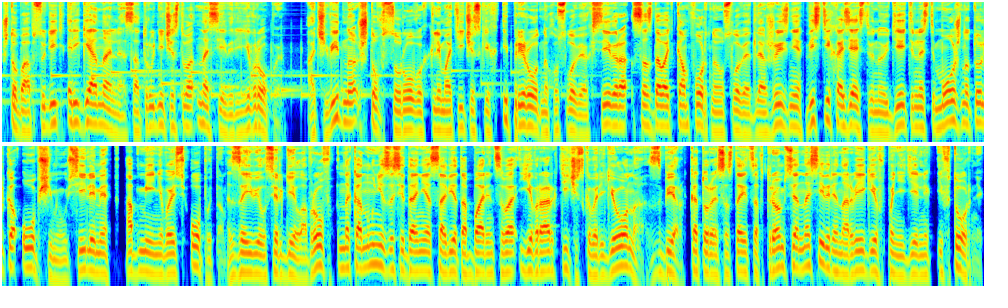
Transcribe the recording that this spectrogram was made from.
чтобы обсудить региональное сотрудничество на севере Европы. Очевидно, что в суровых климатических и природных условиях Севера создавать комфортные условия для жизни, вести хозяйственную деятельность можно только общими усилиями, обмениваясь опытом, заявил Сергей Лавров накануне заседания Совета Баренцева Евроарктического региона СБЕР, которое состоится в Тремсе на севере Норвегии в понедельник и вторник.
